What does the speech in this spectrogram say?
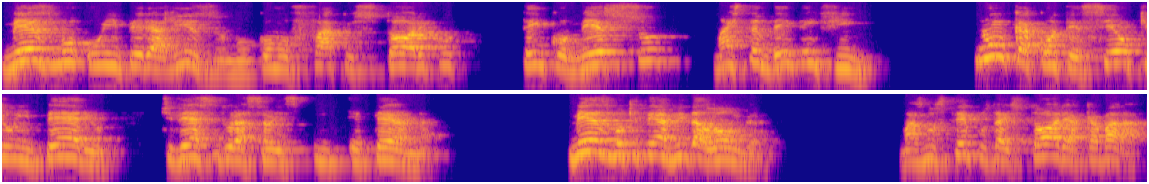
Mesmo o imperialismo, como fato histórico, tem começo, mas também tem fim. Nunca aconteceu que o império tivesse duração eterna, mesmo que tenha vida longa, mas nos tempos da história acabará.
